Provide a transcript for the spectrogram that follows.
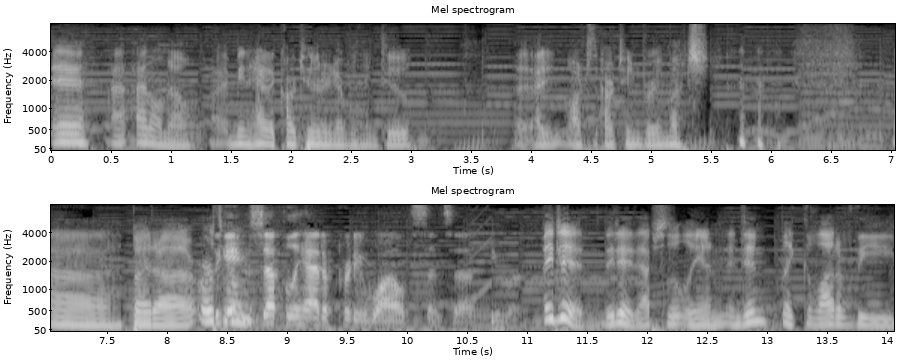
eh, I, I don't know. I mean, it had a cartoon and everything too. I, didn't watch the cartoon very much. uh, but uh, Earthworm. The games definitely had a pretty wild sense of humor. They did. They did absolutely. And, and didn't like a lot of the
